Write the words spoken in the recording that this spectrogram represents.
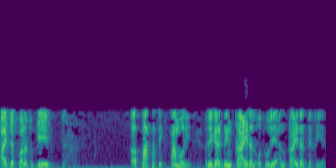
I just wanted to give a pacific summary regarding قاعدة الأصولية and قاعدة الفقهية.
